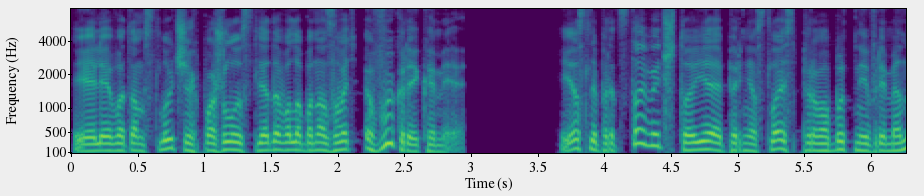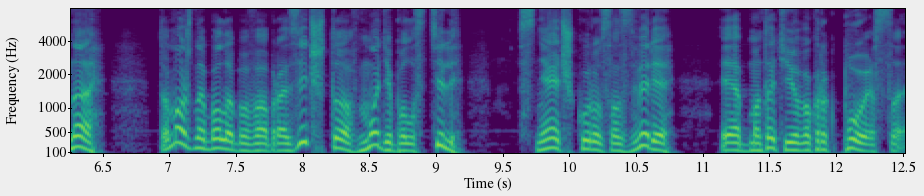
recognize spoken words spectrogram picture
или в этом случае их, пожалуй, следовало бы назвать выкройками. Если представить, что я перенеслась в первобытные времена, то можно было бы вообразить, что в моде был стиль снять шкуру со зверя и обмотать ее вокруг пояса.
